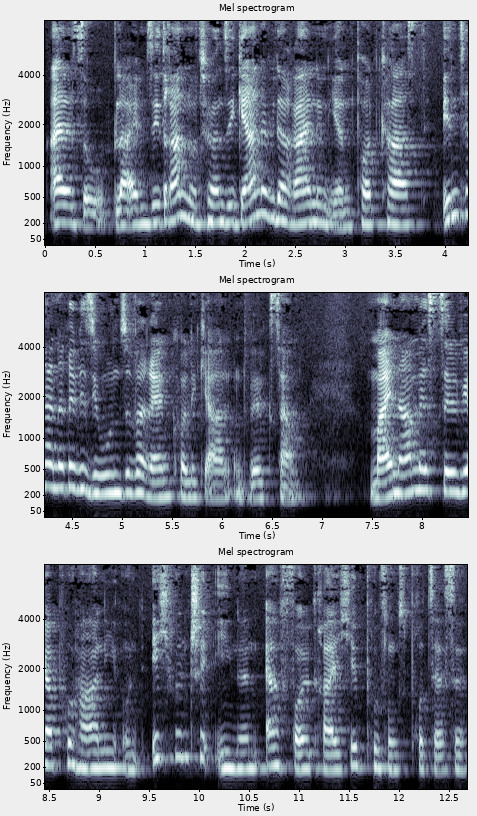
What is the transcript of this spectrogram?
Also bleiben Sie dran und hören Sie gerne wieder rein in Ihren Podcast Interne Revision souverän, kollegial und wirksam. Mein Name ist Silvia Puhani und ich wünsche Ihnen erfolgreiche Prüfungsprozesse.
